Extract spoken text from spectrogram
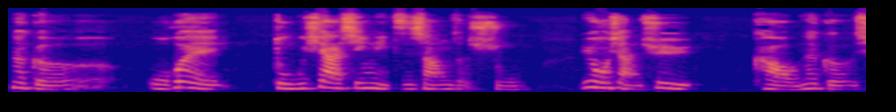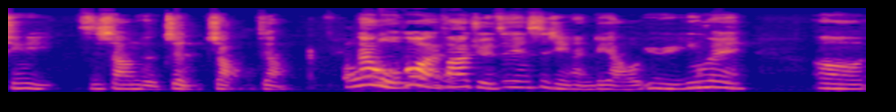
那个我会读一下心理智商的书，因为我想去考那个心理智商的证照，这样。但我后来发觉这件事情很疗愈，因为，呃，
